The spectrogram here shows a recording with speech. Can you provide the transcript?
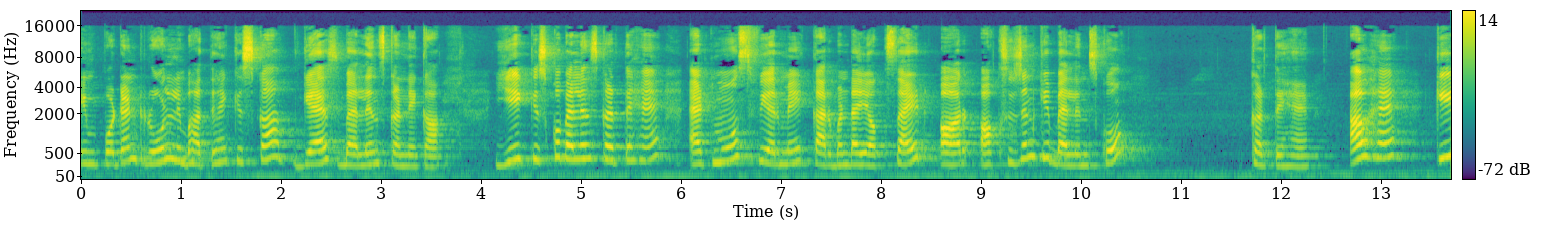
इम्पोर्टेंट रोल निभाते हैं किसका? गैस बैलेंस करने का। ये किसको बैलेंस करते हैं? एटमोसफियर में कार्बन डाइऑक्साइड और ऑक्सीजन के बैलेंस को करते हैं। अब है कि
